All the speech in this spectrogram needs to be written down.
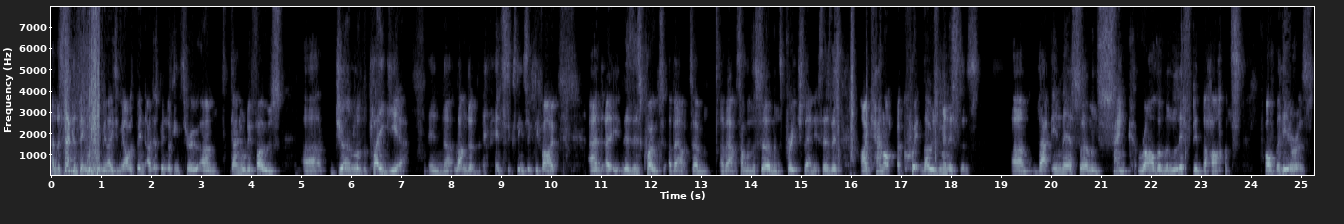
And the second thing that stimulated me, I was been I've just been looking through um, Daniel Defoe's uh, Journal of the Plague Year in uh, London in 1665. And uh, there's this quote about um, about some of the sermons preached then. It says this: "I cannot acquit those ministers um, that in their sermons sank rather than lifted the hearts of the hearers.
